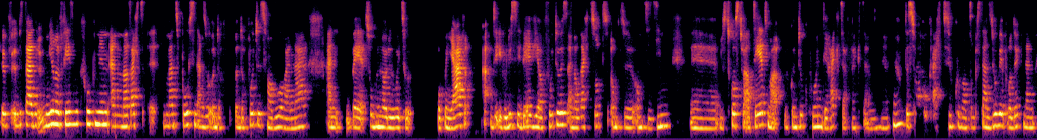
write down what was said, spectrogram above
Er bestaan meerdere Facebookgroepen in en dat is echt, eh, mensen posten daar zo onder, onder foto's van voor en na. En bij sommigen houden we het zo op een jaar de evolutie bij via foto's en dat is echt zot om te, om te zien. Eh, dus het kost wel tijd, maar je kunt ook gewoon direct effect hebben. Ja. Ja. Het is wel ook echt zoeken, want er bestaan zoveel producten en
